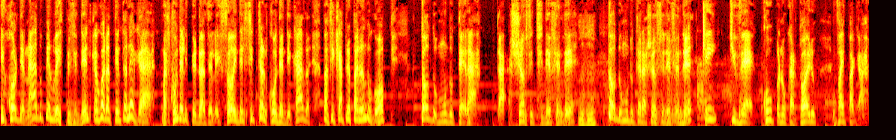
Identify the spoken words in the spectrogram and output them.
e coordenado pelo ex-presidente que agora tenta negar. Mas quando ele perdeu as eleições, ele se trancou dentro de casa para ficar preparando o golpe. Todo mundo terá a chance de se defender. Uhum. Todo mundo terá a chance de defender. Quem tiver culpa no cartório vai pagar.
